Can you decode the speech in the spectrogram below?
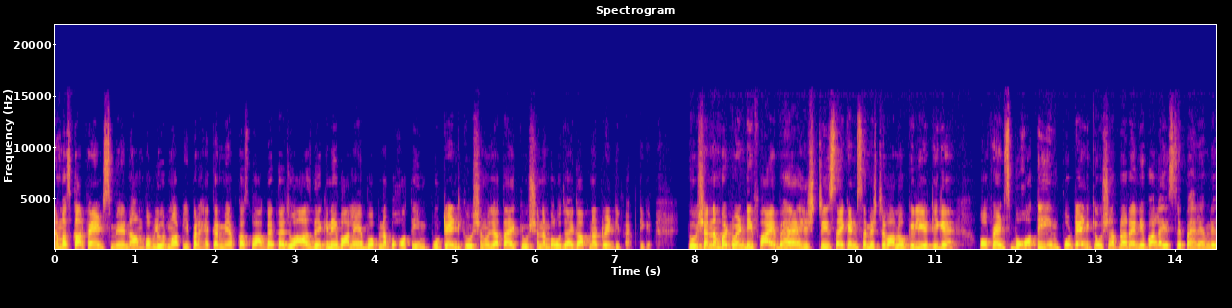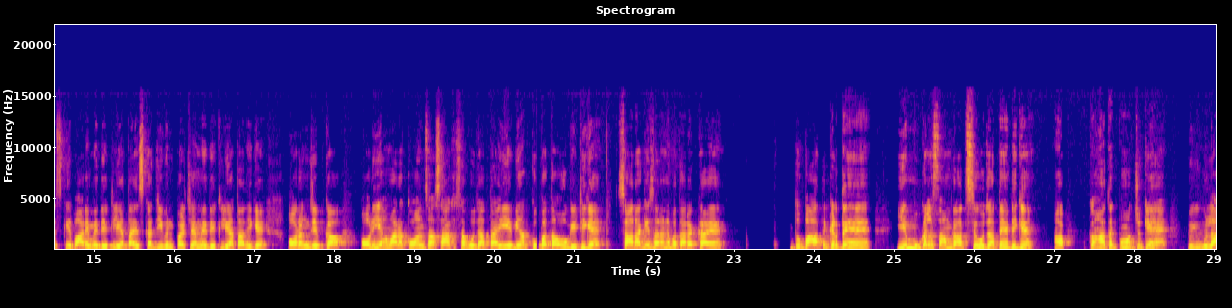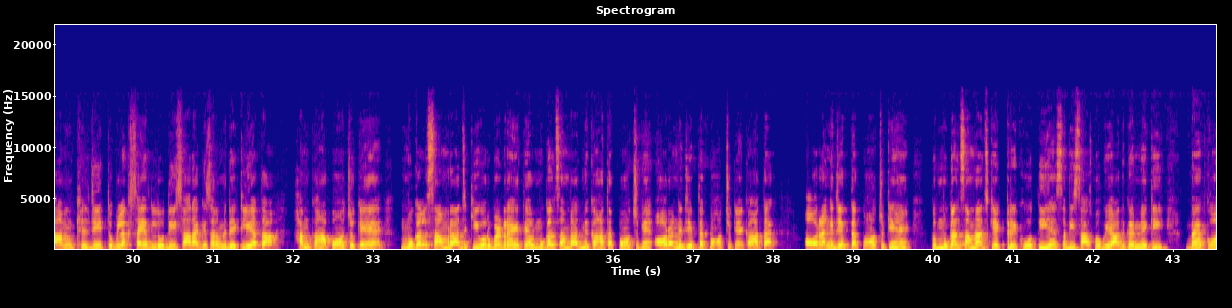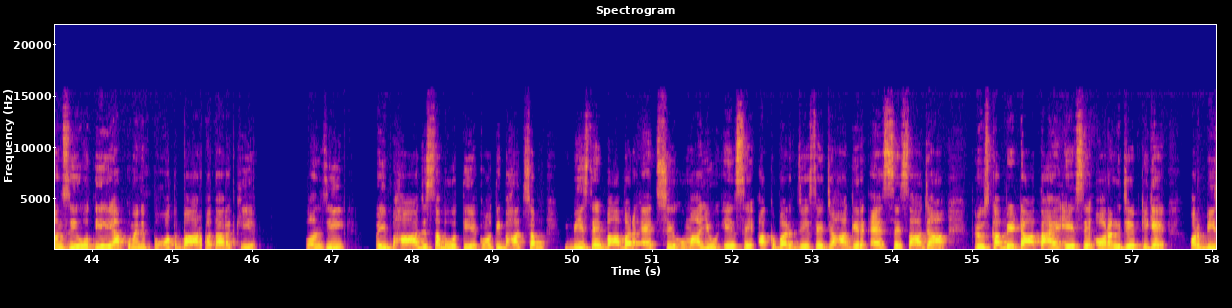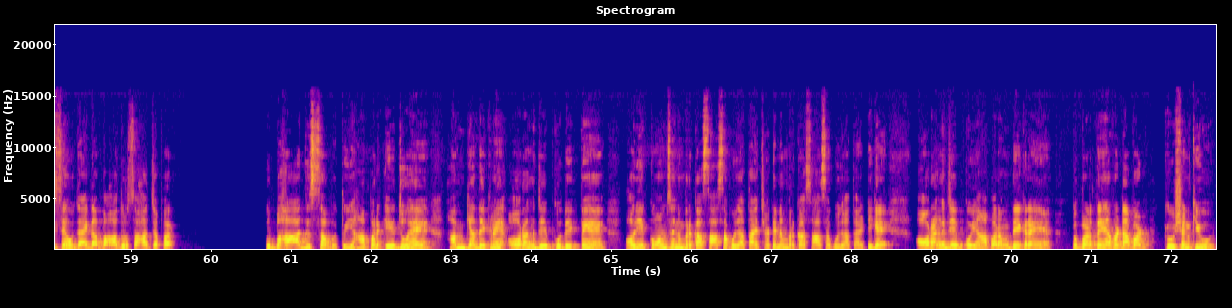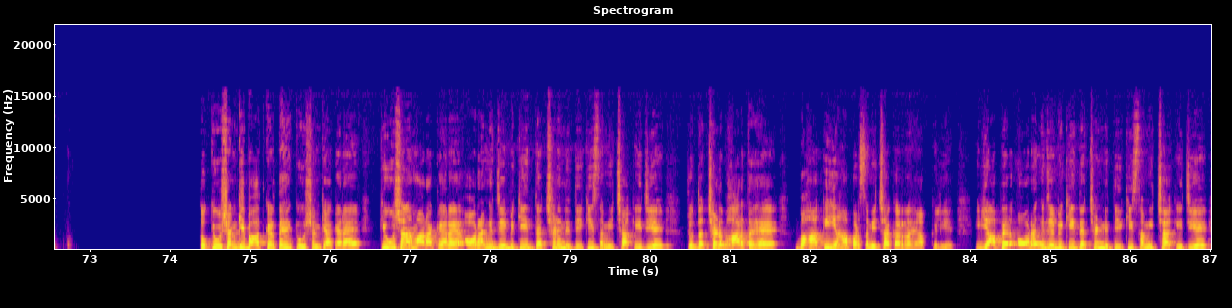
नमस्कार फ्रेंड्स, मेरा नाम बबलू वर्मा, पेपर हैकर में आपका स्वागत है। जो आज देखने वाले हैं, वो अपना बहुत ही इंपॉर्टेंट क्वेश्चन हो जाता है। क्वेश्चन नंबर हो जाएगा अपना 25 ठीक है? क्वेश्चन नंबर 25 है हिस्ट्री सेकंड सेमेस्टर वालों के लिए, ठीक है? और फ्रेंड्स बहुत ही इंपॉर्टेंट क्वेश्चन अपना रहने वाला है। इससे पहले हमने इसके बारे में देख लिया था, इसका जीवन परिचय हमने देख लिया था, ठीक है? औरंगज़ेब का। और ये हमारा कौन सा शासक हो जाता है, ये भी आपको पता होगी, ठीक है? सारा के सारा ने बता रखा है। तो बात करते हैं, ये मुगल साम्राज्य से हो जाते हैं, ठीक है? आप कहाँ तक पहुँच चुके हैं? क्योंकि गुलाम खिलजी तुगलक सैयद लोधी सारा के सर हमने देख लिया था। हम कहाँ पहुँच चुके हैं? मुगल साम्राज्य की ओर बढ़ रहे थे और मुगल साम्राज्य में कहाँ तक पहुँच चुके हैं? औरंगज़ेब तक पहुँच चुके हैं। कहाँ तक? औरंगज़ेब तक पहुँच चुके हैं। तो मुगल साम्राज्य की एक ट्रिक होती है सभी शासकों को याद करने की। वह कौन सी होती है? ये आपको मैंने बहुत बार बता रखी है। कौन सी? भाई भाज सब होती है। कौन सी भाज सब? बी से बाबर, एच से हुमायूं, ए से अकबर, जे से जहांगीर, एस से शाहजहां। फिर उसका बेटा आता है ए से औरंगज़ेब, ठीक है? और बी से हो जाएगा बहादुर शाह ज़फ़र। तो भाज सब तो यहाँ पर ए जो है, हम क्या देख रहे हैं? औरंगज़ेब को देखते हैं और ये कौन से नंबर का शासक हो जाता है? छठे नंबर का शासक हो जाता है, ठीक है? औरंगज़ेब को यहाँ पर हम देख रहे हैं। तो बढ़ते हैं फटाफट क्वेश्चन की ओर। तो क्वेश्चन की बात करते हैं, क्वेश्चन क्या कह रहा है? क्वेश्चन हमारा कह रहा है, औरंगज़ेब की दक्षिण नीति की समीक्षा कीजिए। जो दक्षिण भारत है, वहाँ की यहाँ पर समीक्षा कर रहे हैं आपके लिए। या फिर औरंगज़ेब की दक्षिण नीति की समीक्षा कीजिए।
